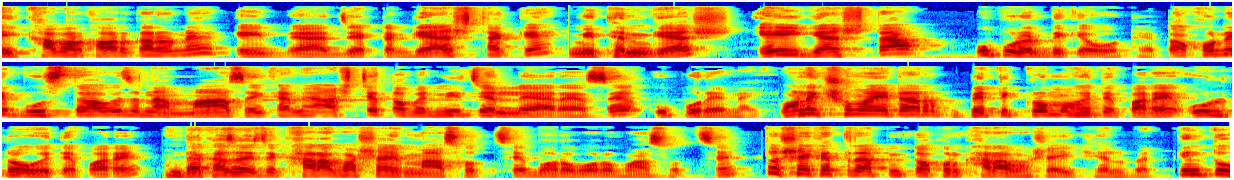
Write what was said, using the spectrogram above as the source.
এই খাবার খাওয়ার কারণে এই যে একটা গ্যাস থাকে মিথেন গ্যাস, এই গ্যাসটা উপরের দিকে ওঠে। তখনই বুঝতে হবে যে না, মাছ এখানে আসছে, তবে নিচের লেয়ারে আছে, উপরে নাই। অনেক সময় এটার ব্যতিক্রম হতে পারে উল্টো হতে পারে। দেখা যায় যে খারাপ ভাষায় মাছ হচ্ছে, বড় বড় মাছ হচ্ছে। তো সেক্ষেত্রে আপনি তখন খারাপ ভাষায় খেলবেন। কিন্তু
